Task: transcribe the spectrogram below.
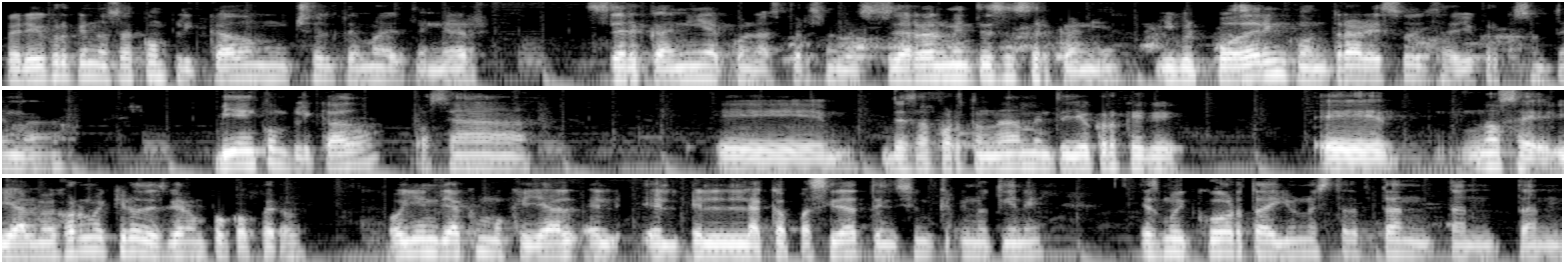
pero yo creo que nos ha complicado mucho el tema de tener cercanía con las personas, o sea, realmente esa cercanía. Y poder encontrar eso, o sea, yo creo que es un tema bien complicado, o sea, eh, desafortunadamente yo creo que, eh, no sé, y a lo mejor me quiero desviar un poco, pero hoy en día como que ya la capacidad de atención que uno tiene es muy corta y uno está tan, tan, tan,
